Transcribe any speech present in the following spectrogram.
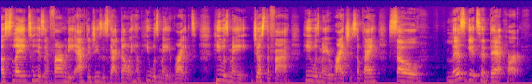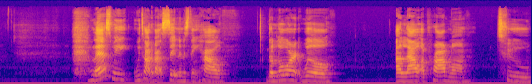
a slave to his infirmity after Jesus got done with him. He was made right. He was made justified. He was made righteous, okay? So let's get to that part. Last week we talked about sitting in the stink, how the Lord will allow a problem to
